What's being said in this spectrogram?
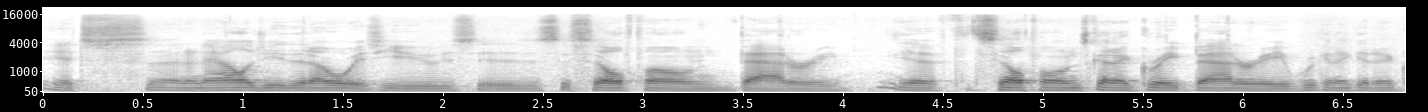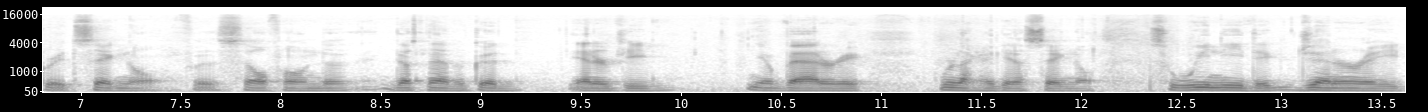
It's an analogy that I always use is the cell phone battery. If the cell phone's got a great battery, we're going to get a great signal. If the cell phone doesn't have a good energy you know, battery, we're not going to get a signal. So we need to generate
